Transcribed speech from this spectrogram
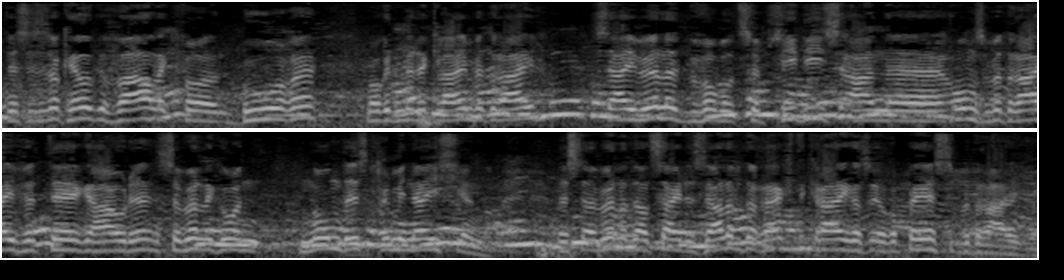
Dus het is ook heel gevaarlijk voor boeren, maar ook het midden- en kleinbedrijf. Zij willen bijvoorbeeld subsidies aan eh, onze bedrijven tegenhouden. Ze willen gewoon non-discrimination. Dus zij willen dat zij dezelfde rechten krijgen als Europese bedrijven.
